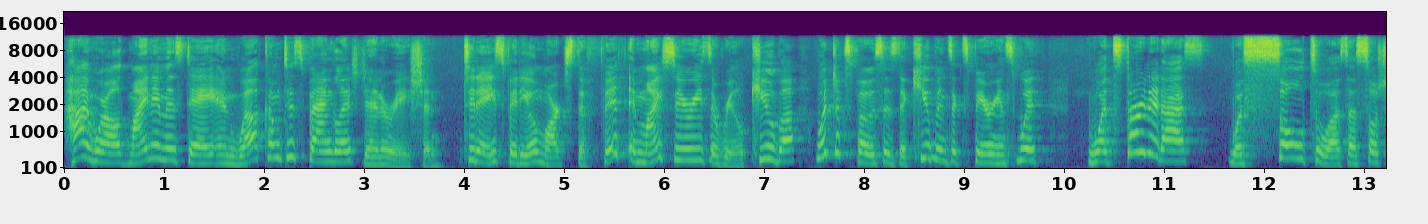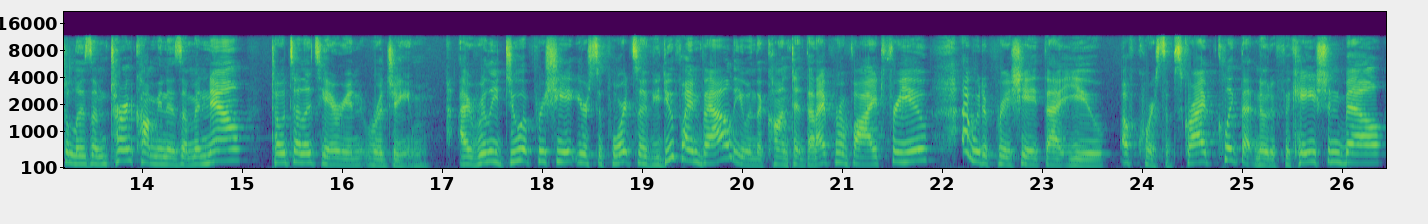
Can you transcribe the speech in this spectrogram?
Hi world, my name is Day and welcome to Spanglish Generation. Today's video marks the fifth in my series, The Real Cuba, which exposes the Cubans' experience with what started as was sold to us as socialism turned communism and now totalitarian regime. I really do appreciate your support, so if you do find value in the content that I provide for you, I would appreciate that you, of course, subscribe, click that notification bell,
